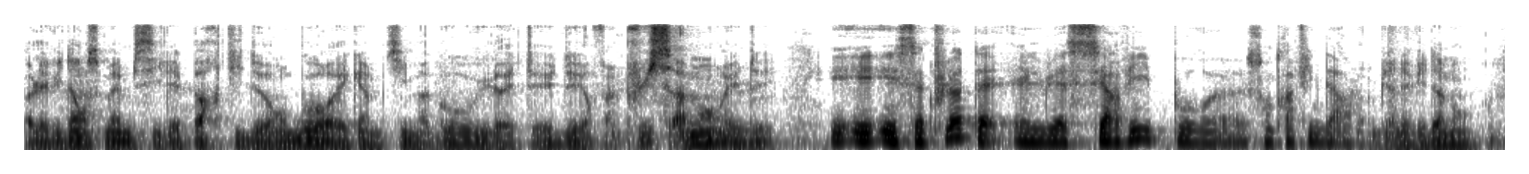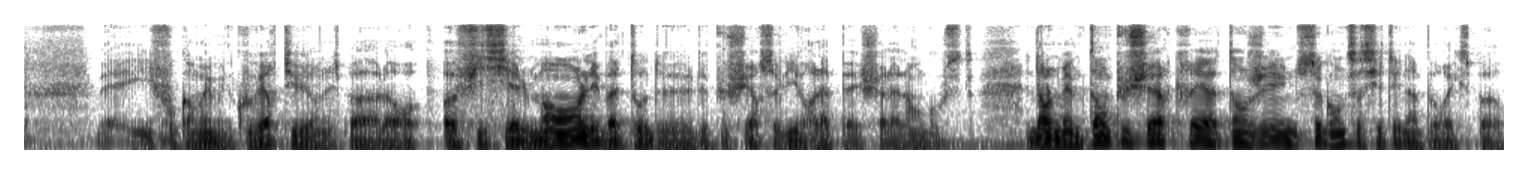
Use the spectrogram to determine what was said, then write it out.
À l'évidence, même s'il est parti de Hambourg avec un petit magot, il a été aidé, enfin puissamment aidé. Et, cette flotte, elle lui a servi pour euh, son trafic d'armes? Bien évidemment. Mais il faut quand même une couverture, n'est-ce pas? Alors, officiellement, les bateaux de, de, Pucher se livrent à la pêche, à la langouste. Dans le même temps, Pucher crée à Tanger une seconde société d'import-export,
